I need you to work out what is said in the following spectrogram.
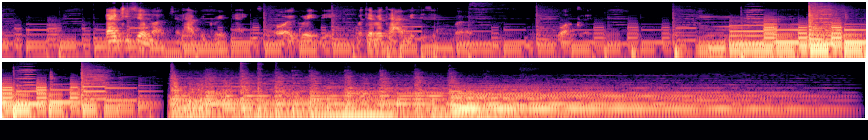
Thank you so much and have a great night or a great day, whatever time it is in the world. Walk good. Thank you.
